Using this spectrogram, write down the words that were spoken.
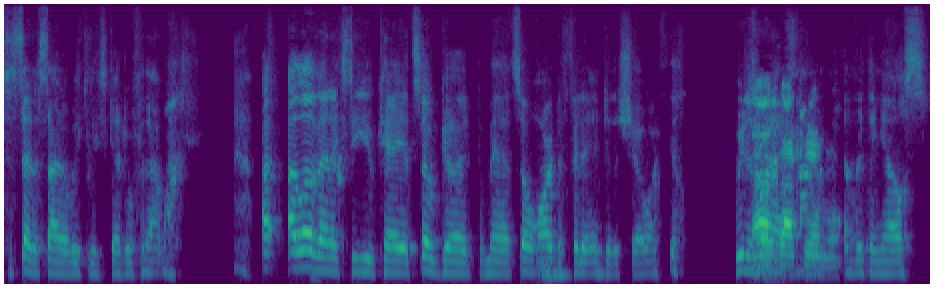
to set aside a weekly schedule for that one. I, I love NXT UK. It's so good, but man, it's so hard to fit it into the show. I feel we just Oh, run out of fuck time yeah. everything else.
